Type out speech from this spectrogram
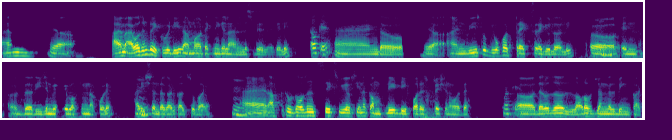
I'm yeah I'm I was into equities I'm a technical analyst basically Okay. and uh, yeah and we used to go for treks regularly uh, in uh, the region where we're working in Akole Harishchandragad Kalsubai Hmm. and after 2006 we have seen a complete deforestation over there Okay. uh, there was a lot of jungle being cut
